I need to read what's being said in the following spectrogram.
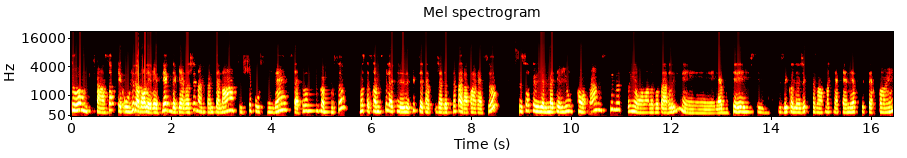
tourne et qui fait en sorte qu'au lieu d'avoir le réflexe de garocher dans le conteneur, tu le chips au suivant, puis ça tourne comme ça, moi, ce serait un petit peu la philosophie que j'adopterais par rapport à ça. C'est sûr qu'il y a le matériau du contenant aussi, là, on n'en a pas parlé, mais la bouteille, c'est plus écologique présentement que la canette, c'est certain.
